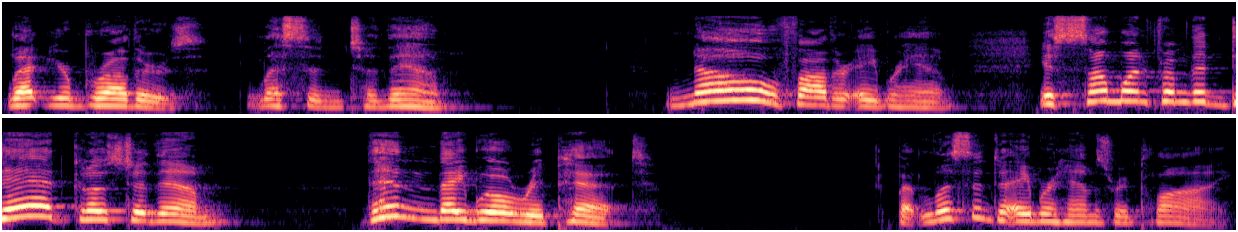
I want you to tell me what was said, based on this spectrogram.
Let your brothers listen to them. No, Father Abraham, if someone from the dead goes to them, then they will repent. But listen to Abraham's reply.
